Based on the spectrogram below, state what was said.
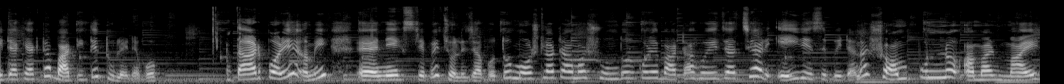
এটাকে একটা বাটিতে তুলে নেব। তারপরে আমি নেক্সট স্টেপে চলে যাব। তো মশলাটা আমার সুন্দর করে বাটা হয়ে যাচ্ছে আর এই রেসিপিটা না সম্পূর্ণ আমার মায়ের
